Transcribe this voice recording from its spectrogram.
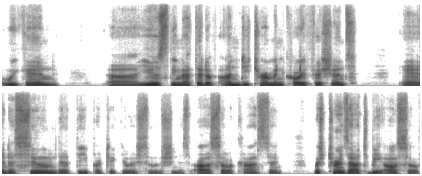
we can uh, use the method of undetermined coefficients and assume that the particular solution is also a constant, which turns out to be also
